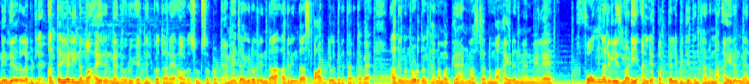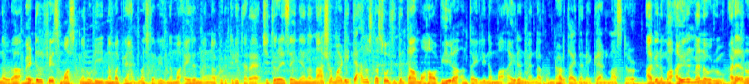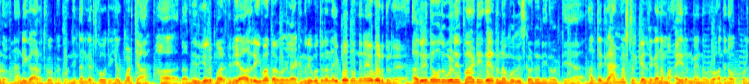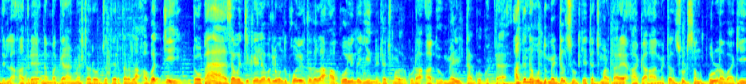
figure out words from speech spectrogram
ನೀನ್ ದೇವರೆಲ್ಲ ಬಿಡ್ಲೆ ಅಂತ ಹೇಳಿ ನಮ್ಮ ಐರನ್ ಮ್ಯಾನ್ ಅವರು ಎದ್ ನಿಂತ್ಕೋತಾರೆ. ಅವರ ಸೂಟ್ ಸ್ವಲ್ಪ ಡ್ಯಾಮೇಜ್ ಆಗಿರೋದ್ರಿಂದ, ಅದರಿಂದ ಸ್ಪಾರ್ಕ್ಗಳು ಬೆರಿತಾ ಇರ್ತವೆ. ಅದನ್ನ ನೋಡಿದಂತ ನಮ್ಮ ಗ್ರ್ಯಾಂಡ್ ಮಾಸ್ಟರ್ ನಮ್ಮ ಐರನ್ ಮ್ಯಾನ್ ಮೇಲೆ ಫೋಮ್ನ ರಿಲೀಸ್ ಮಾಡಿ ಅಲ್ಲೇ ಪಕ್ಕದಲ್ಲಿ ಬಿದ್ದಿದ್ದಂತಹ ನಮ್ಮ ಐರನ್ ಮ್ಯಾನ್ ಅವರ ಮೆಟಲ್ ಫೇಸ್ ಮಾಸ್ಕ್ನ ನೋಡಿ ನಮ್ಮ ಗ್ರ್ಯಾಂಡ್ ಮಾಸ್ಟರ್ ಇಲ್ಲಿ ನಮ್ಮ ಐರನ್ ಮ್ಯಾನ್ನ ಗುರು ತಿಳಿತಾರೆ. ಚಿತ್ತೂರೈ ಸೈನ್ಯನ ನಾಶ ಮಾಡಿ ಥ್ಯಾನೋಸ್ನ ಸೋಲಿಸಿದಂತಹ ಮಹಾವೀರ ಅಂತ ಇಲ್ಲಿ ನಮ್ಮ ಐರನ್ ಮ್ಯಾನ್ನ ಕೊಂಡಾಡ್ತಾ ಇದ್ದಾನೆ ಗ್ರ್ಯಾಂಡ್ ಮಾಸ್ಟರ್ ಆಗ ನಮ್ಮ ಐರನ್ ಮ್ಯಾನ್ ಅವರು ಅಡ ನೋಡು, ನಾನೀಗ ಅರ್ಥಕೋಗ್ಬೇಕು ನಿನ್ ನನ್ಗೆ ಅರ್ಥಕೋಗೋದಕ್ಕೆ ಹೆಲ್ಪ್ ಮಾಡ್ತೀಯಾ? ಹಾ, ನಾನು ನಿನ್ಗೆ ಹೆಲ್ಪ್ ಮಾಡ್ತೀನಿ. ಆದ್ರೆ ಇವತ್ತು ಇವತ್ತಾಗೋದಿಲ್ಲ ಯಾಕಂದ್ರೆ ಇವತ್ತು ನನ್ನ ಇಪ್ಪತ್ತೊಂದನೇ ಬರ್ತಡೆ ಅದರಿಂದ ಒಂದು ಒಳ್ಳೆ ಪಾರ್ಟಿ ಇದೆ. ಅದನ್ನ ಮುಗಿಸ್ಕೊಂಡು ನೀನು ಹೋಗ್ತೀಯಾ? ಅಂತ ಗ್ರ್ಯಾಂಡ್ ಮಾಸ್ಟರ್ ಕೇಳಿದಾಗ ನಮ್ಮ ಐರನ್ ಮ್ಯಾನ್ ಅವರು ಅದನ್ನ ಒಪ್ಕೊಳ್ಳೋದಿಲ್ಲ. ಆದ್ರೆ ನಮ್ಮ ಗ್ರ್ಯಾಂಡ್ ಮಾಸ್ಟರ್ ಅವ್ರ ಜೊತೆ ಇರ್ತಾರಲ್ಲ ಅವಜ್ಜಿ ಟೋಪ್ಯಾಸ್ ಅವಜ್ಜಿ ಕೈಯಲ್ಲಿ ಯಾವಾಗ್ಲೂ ಒಂದು ಕೋಲ್ ಇರ್ತದಲ್ಲ, ಆ ಕೋಲಿಂದ ಏನೇ ಟಚ್ ಮಾಡಿದ್ರು ಕೂಡ ಅದು ಮೆಲ್ಟ್ ಆಗಿ ಹೋಗುತ್ತೆ ಅದನ್ನ ಒಂದು ಮೆಟಲ್ ಸೂಟ್ಗೆ ಟಚ್ ಮಾಡ್ತಾರೆ, ಆಗ ಆ ಮೆಟಲ್ ಸೂಟ್ ಸಂಪೂರ್ಣವಾಗಿ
